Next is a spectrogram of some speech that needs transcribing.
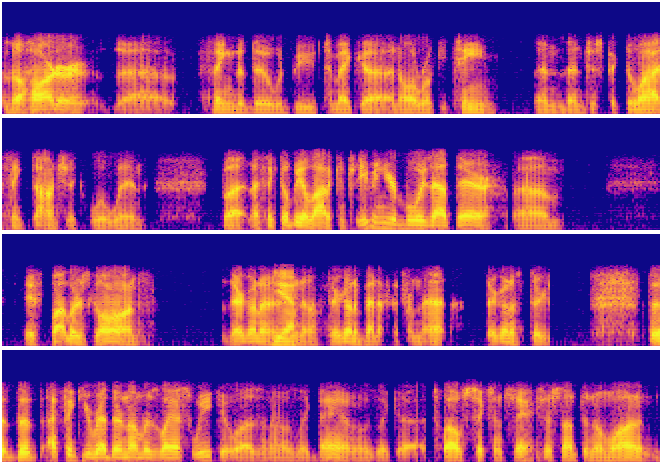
the harder uh, thing to do would be to make a, an all rookie team than than just pick the one. I think Doncic will win, but I think there'll be a lot of even your boys out there. Um, if Butler's gone, they're gonna Yeah. you know they're gonna benefit from that. They're gonna they're the the I think you read their numbers last week it was and I was like damn it was like uh twelve six and six or something on one and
